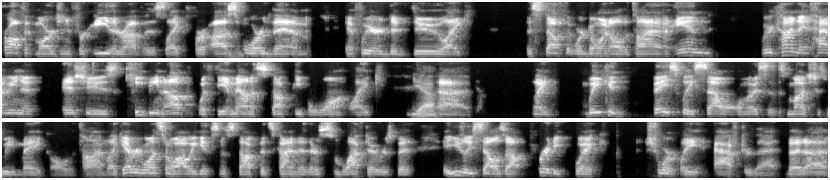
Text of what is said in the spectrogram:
profit margin for either of us, like for us Mhm. or them, if we were to do like the stuff that we're doing all the time. And we're kind of having issues keeping up with the amount of stuff people want. Like, yeah uh, like we could basically sell almost as much as we make all the time. Like every once in a while, we get some stuff that's kind of there's some leftovers, but it usually sells out pretty quick shortly after that. But uh,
